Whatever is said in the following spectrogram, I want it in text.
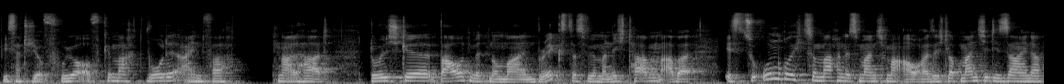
wie es natürlich auch früher oft gemacht wurde, einfach knallhart durchgebaut mit normalen Bricks, das will man nicht haben, aber ist zu unruhig zu machen ist manchmal auch. Also ich glaube, manche Designer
